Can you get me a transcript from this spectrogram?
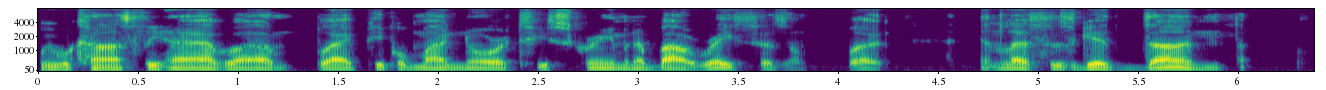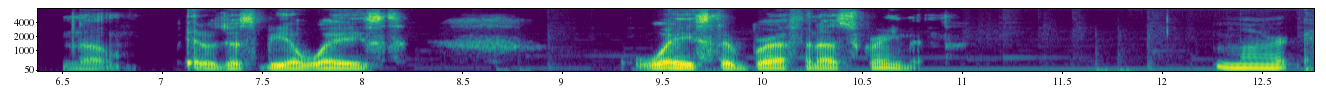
we will constantly have um, black people, minorities screaming about racism. But unless it gets done, no, it'll just be a waste, waste of breath and us screaming. Mark,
